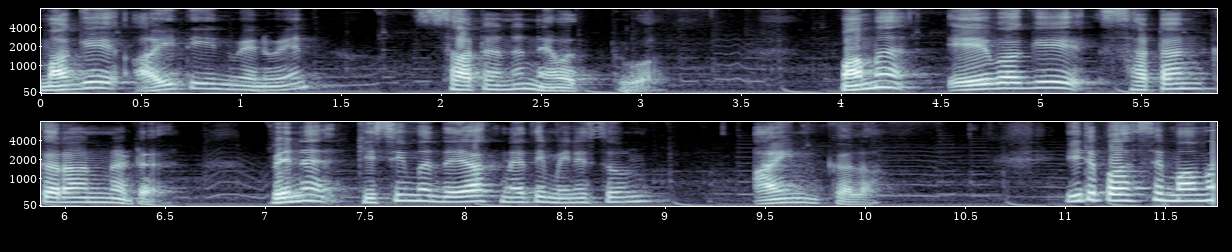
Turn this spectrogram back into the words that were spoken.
මගේ අයිතීන් වෙනුවෙන් සටන නැවත්තුවා. මම ඒ වගේ සටන් කරන්නට වෙන කිසිම දෙයක් නැති මිනිසුන් අයින් කළා. ඊට පස්සේ මම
